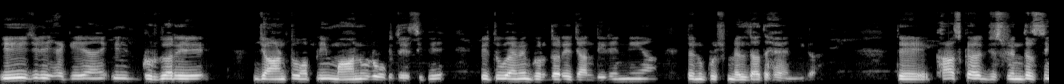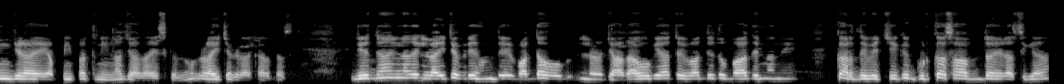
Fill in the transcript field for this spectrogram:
ਇਹ ਜਿਹੜੇ ਹੈਗੇ ਆ, ਇਹ ਗੁਰਦੁਆਰੇ ਜਾਣ ਤੋਂ ਆਪਣੀ ਮਾਂ ਨੂੰ ਰੋਕਦੇ ਸੀਗੇ ਵੀ ਤੂੰ ਐਵੇਂ ਗੁਰਦੁਆਰੇ ਜਾਂਦੀ ਰਹਿੰਦੀ ਆ, ਤੈਨੂੰ ਕੁਝ ਮਿਲਦਾ ਤਾਂ ਹੈ ਨਹੀਂਗਾ ਤੇ ਖਾਸ ਕਰ ਜਸਵਿੰਦਰ ਸਿੰਘ ਜਿਹੜਾ ਹੈ ਆਪਣੀ ਪਤਨੀ ਨਾਲ ਜ਼ਿਆਦਾ ਇਸ ਗੱਲ ਨੂੰ ਲੜਾਈ ਝਗੜਾ ਕਰਦਾ ਸੀ। ਜਿਸ ਨਾਲ ਇਹਨਾਂ ਦੇ ਲੜਾਈ ਝਗੜੇ ਹੁੰਦੇ, ਵਾਧਾ ਹੋ ਜ਼ਿਆਦਾ ਹੋ ਗਿਆ ਤੇ ਵਾਧੇ ਤੋਂ ਬਾਅਦ ਇਹਨਾਂ ਨੇ ਘਰ ਦੇ ਵਿੱਚ ਇੱਕ ਗੁਰਕਾ ਸਾਹਿਬ ਦਾ ਜਿਹੜਾ ਸੀਗਾ,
